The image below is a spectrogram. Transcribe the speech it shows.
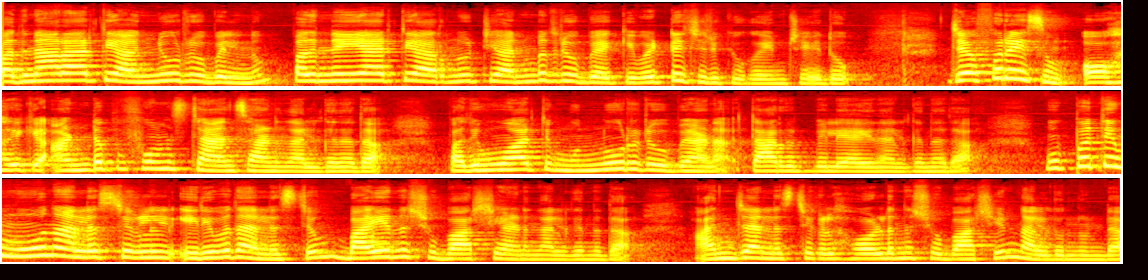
പതിനാറായിരത്തി അഞ്ഞൂറ് രൂപയിൽ നിന്നും പതിനയ്യായിരത്തി അറുന്നൂറ്റി അൻപത് രൂപയാക്കി വെട്ടിച്ചിരിക്കുകയും ചെയ്തു. ജെഫറീസും ഓഹരിക്ക് അണ്ടർ പെർഫോം സ്റ്റാൻസ് ആണ് നൽകുന്നത്. പതിമൂവായിരത്തി മുന്നൂറ് രൂപയാണ് ടാർഗറ്റ് വിലയായി നൽകുന്നത്. മുപ്പത്തി മൂന്ന് അനലിസ്റ്റുകളിൽ ഇരുപത് അനലിസ്റ്റും ബൈ എന്ന ശുപാർശയാണ് നൽകുന്നത്. അഞ്ച് അനലിസ്റ്റുകൾ ഹോൾഡ് എന്ന ശുപാർശയും നൽകുന്നുണ്ട്.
